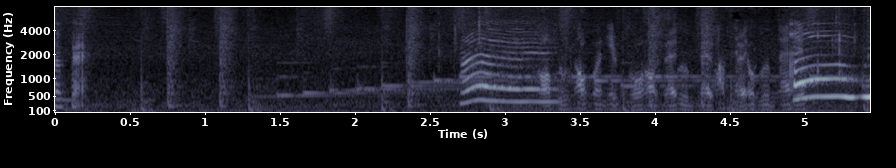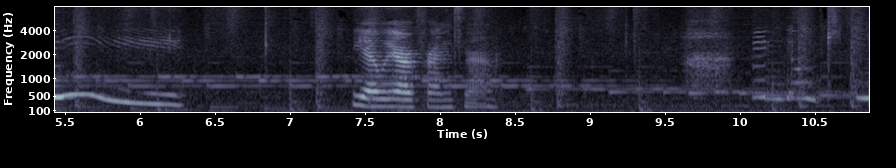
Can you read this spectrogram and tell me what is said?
okay. Hi. Oh, Lee. Yeah, we are friends now. You're so cute.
